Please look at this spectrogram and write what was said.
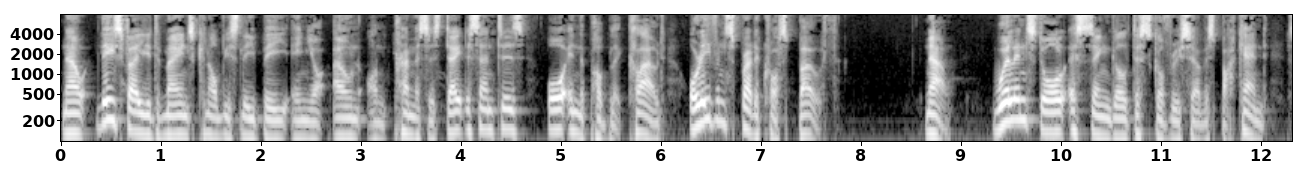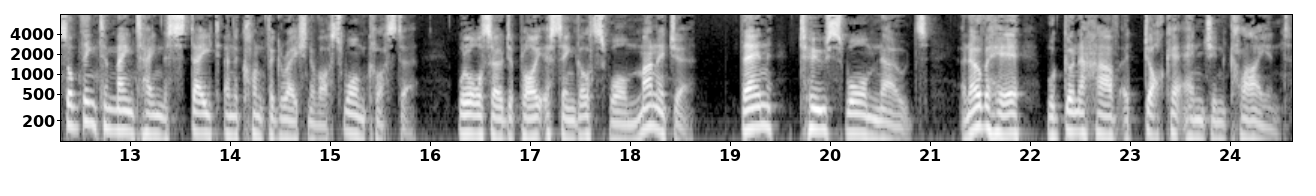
Now, these failure domains can obviously be in your own on-premises data centers or in the public cloud, or even spread across both. Now, we'll install a single discovery service backend, something to maintain the state and the configuration of our swarm cluster. We'll also deploy a single swarm manager. Then two swarm nodes. And over here, we're going to have a Docker engine client.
